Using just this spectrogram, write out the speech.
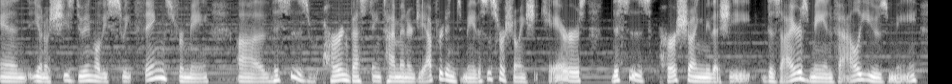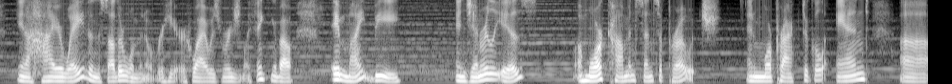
and you know she's doing all these sweet things for me. Uh, this is her investing time, energy, effort into me. This is her showing she cares. This is her showing me that she desires me and values me in a higher way than this other woman over here, who I was originally thinking about. It might be, and generally is, a more common sense approach and more practical and uh,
